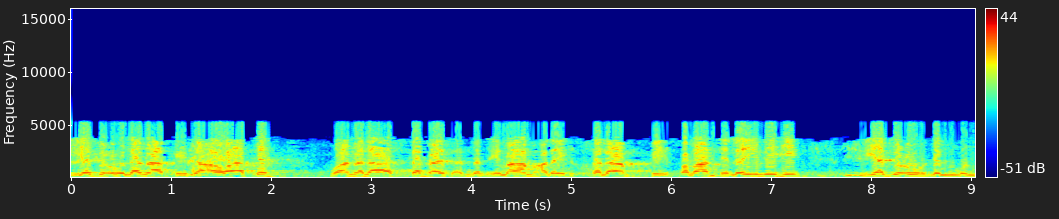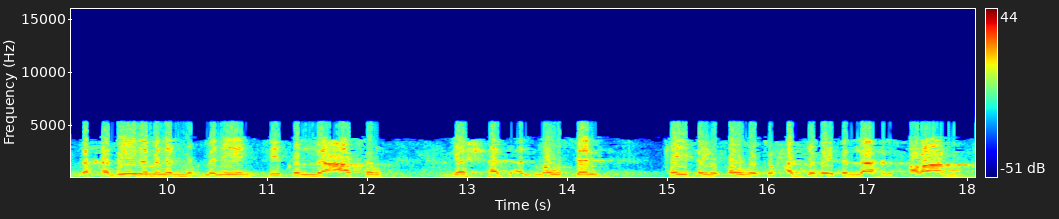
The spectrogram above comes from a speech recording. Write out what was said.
يدعو لنا في دعواته وأنا لا أستبعد أن الإمام عليه السلام في صلاة ليله يدعو للمنتخبين من المؤمنين في كل عصر يشهد الموسم كيف يفوت حج بيت الله الحرام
